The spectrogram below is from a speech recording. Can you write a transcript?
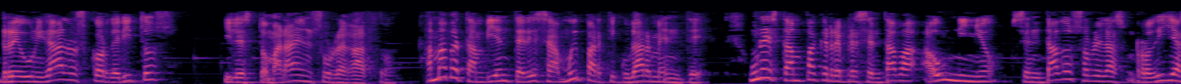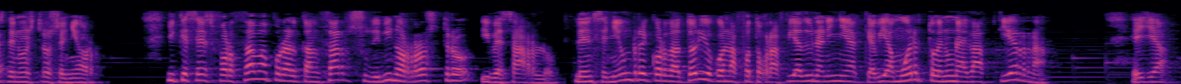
reunirá a los corderitos y les tomará en su regazo. Amaba también Teresa muy particularmente una estampa que representaba a un niño sentado sobre las rodillas de nuestro Señor, y que se esforzaba por alcanzar su divino rostro y besarlo. Le enseñé un recordatorio con la fotografía de una niña que había muerto en una edad tierna. Ella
